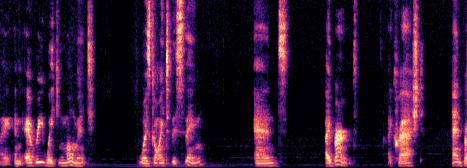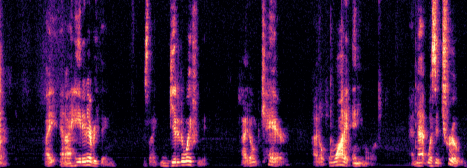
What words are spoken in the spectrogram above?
Right? And every waking moment was going to this thing and I burned. I crashed and burned. Right? And I hated everything. It's like, get it away from me. I don't care. I don't want it anymore. And that wasn't true.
